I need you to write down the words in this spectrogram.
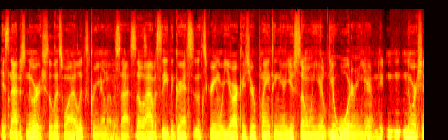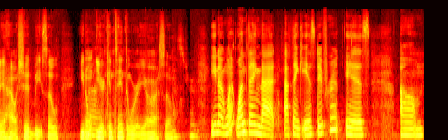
it's not as nourished, so that's why it looks greener on the other side. So obviously the grass looks green where you are because you're planting there, you're sowing, you're you're watering, you're n- n- nourishing it how it should be. So you don't you're content to where you are. So that's true. You know, one, one thing that I think is different is um,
